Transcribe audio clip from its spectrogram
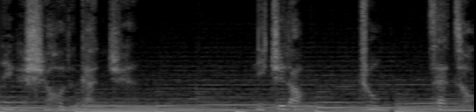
那个时候的感觉。你知道，钟在走。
